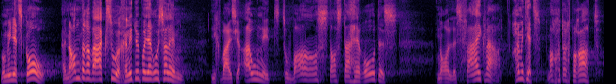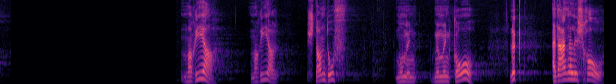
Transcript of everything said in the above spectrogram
Wir müssen jetzt gehen. Einen anderen Weg suchen, nicht über Jerusalem. Ich weiß ja auch nicht, zu was das der Herodes noch alles feig wäre. Kommt jetzt, macht euch parat. Maria, Maria, stand auf. Wir müssen, wir müssen gehen. Schau, ein Engel ist gekommen.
